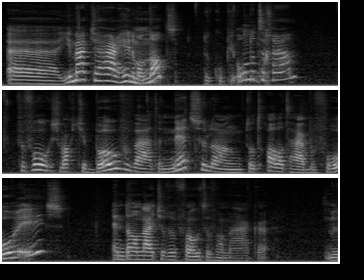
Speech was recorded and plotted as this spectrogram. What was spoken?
Eh, je maakt je haar helemaal nat, dan kop je onder te gaan. Vervolgens wacht je boven water net zo lang tot al het haar bevroren is. En dan laat je er een foto van maken. Eh,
